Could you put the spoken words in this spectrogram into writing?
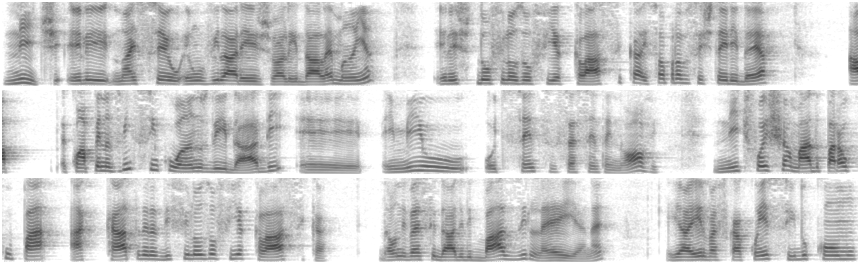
Nietzsche ele nasceu em um vilarejo ali da Alemanha. Ele estudou filosofia clássica e só para vocês terem ideia, a, com apenas 25 anos de idade, é, em 1869, Nietzsche foi chamado para ocupar a cátedra de filosofia clássica da Universidade de Basileia, né? E aí ele vai ficar conhecido como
